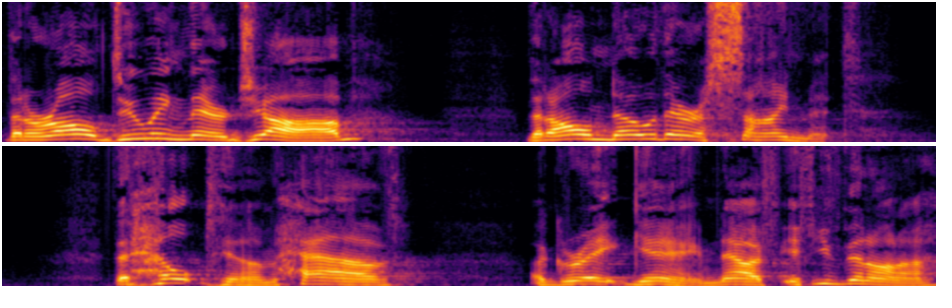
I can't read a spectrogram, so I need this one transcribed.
that are all doing their job, that all know their assignment, that helped him have a great game. Now, if, if you've been on a,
